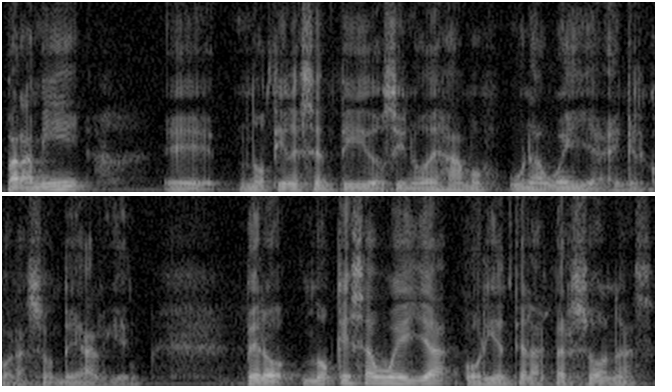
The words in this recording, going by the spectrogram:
Para mí, eh, no tiene sentido si no dejamos una huella en el corazón de alguien, pero no que esa huella oriente a las personas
